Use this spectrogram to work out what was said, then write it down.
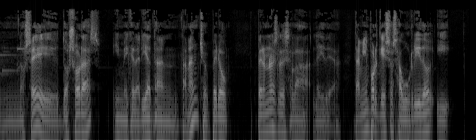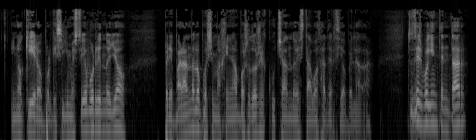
mm, no sé, dos horas y me quedaría tan, tan ancho. Pero, pero no es esa la, la idea. También porque eso es aburrido y, y no quiero, porque si me estoy aburriendo yo preparándolo, pues imaginaos vosotros escuchando esta voz aterciopelada. Entonces voy a intentar,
